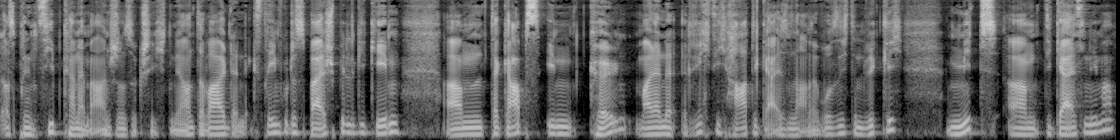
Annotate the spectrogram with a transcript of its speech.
aus Prinzip keiner mehr anschauen, so Geschichten. Ja, und da war halt ein extrem gutes Beispiel gegeben. Ähm, da gab's in Köln mal eine richtig harte Geiselnahme, wo sich dann wirklich mit ähm, die Geiselnehmer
